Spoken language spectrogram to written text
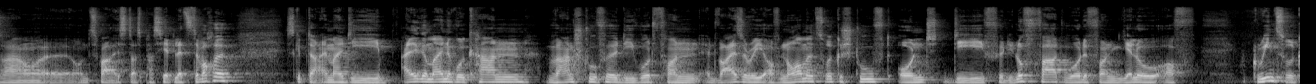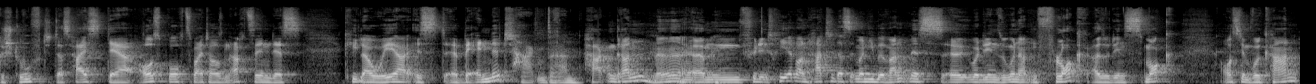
Äh, Und zwar ist das passiert letzte Woche. Es gibt da einmal die allgemeine Vulkanwarnstufe, die wurde von Advisory auf Normal zurückgestuft und die für die Luftfahrt wurde von Yellow auf Green zurückgestuft. Das heißt, der Ausbruch 2018 des Kilauea ist äh, beendet. Haken dran. Haken dran. Ne? Ähm, für den Triathlon hatte das immer die Bewandtnis äh, über den sogenannten Flock, also den Smog aus dem Vulkan,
